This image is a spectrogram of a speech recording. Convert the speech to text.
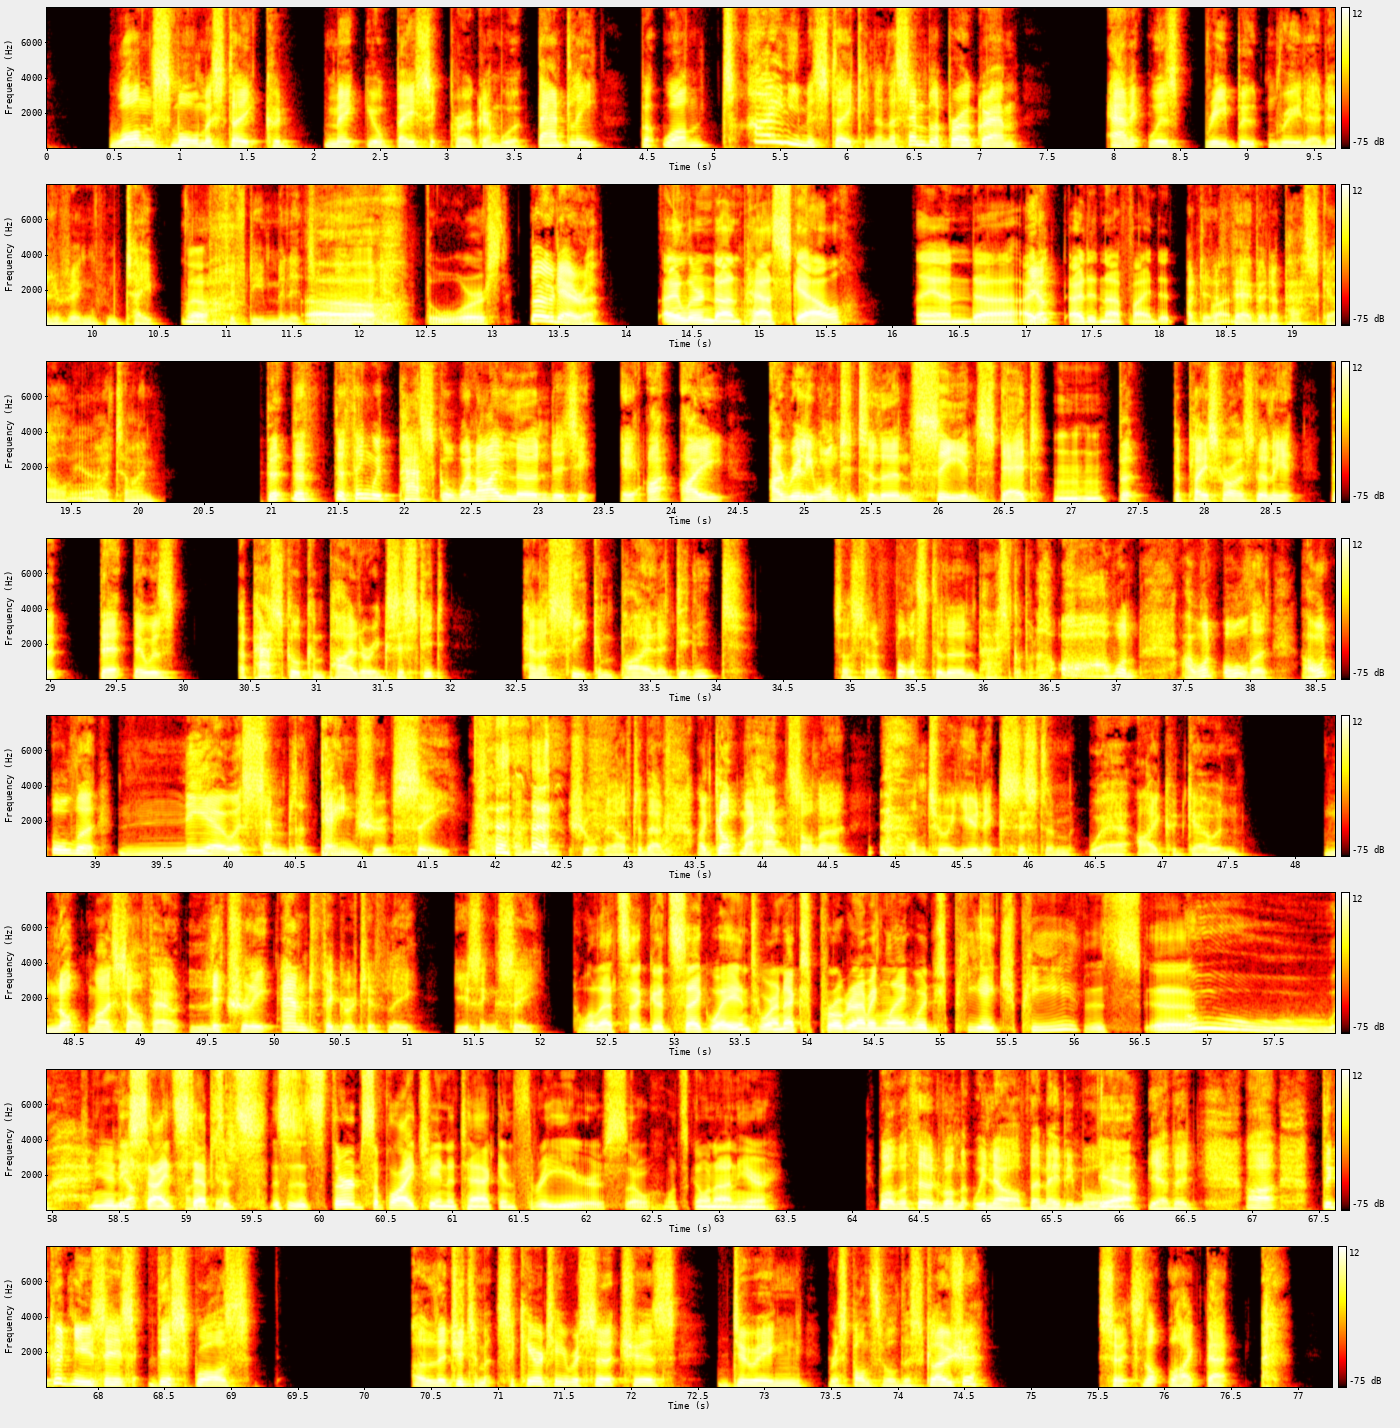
one small mistake could make your basic program work badly, but one tiny mistake in an assembler program and it was reboot and reload everything from tape Ugh. 15 minutes. Oh, the worst. Load error. I learned on Pascal, and uh, I, Yep. did, I did not find it. I did fun. a fair bit of Pascal Yeah. in my time. The, the the thing with Pascal, when I learned it, it, it I, I I really wanted to learn C instead, Mhm. but the place where I was learning it, that there, there was a Pascal compiler existed, and a C compiler didn't. So I was sort of forced to learn Pascal. But I thought, oh, I want I want all the I want all the neo assembler danger of C. And then shortly after that, I got my hands on a onto a Unix system where I could go and knock myself out literally and figuratively using C. Well, that's a good segue into our next programming language, PHP. This uh, Ooh. community Yep, sidesteps its. This is its third supply chain attack in three years. So what's going on here? Well, the third one that we know of, there may be more. Yeah. yeah. The, uh, the good news is this was a legitimate security researchers doing responsible disclosure. So it's not like that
